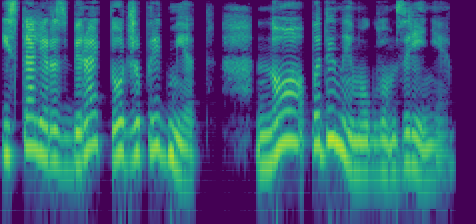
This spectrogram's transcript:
и стали разбирать тот же предмет, но под иным углом зрения.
